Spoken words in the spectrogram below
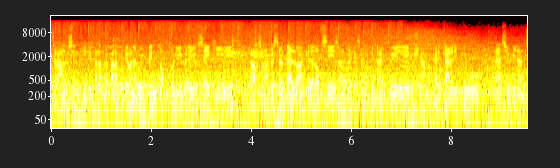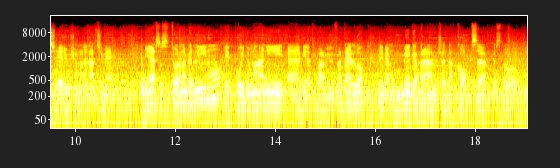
ci eravamo sentiti per la preparazione, lui 28 libbre, io 6 kg, però insomma questo è il bello anche dell'off season perché siamo più tranquilli, riusciamo a caricare di più eh, sui bilancieri, riusciamo a allenarci meglio. Quindi adesso si torna a Berlino e poi domani eh, viene a trovarmi mio fratello, quindi abbiamo un mega brunch da Cops, questo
